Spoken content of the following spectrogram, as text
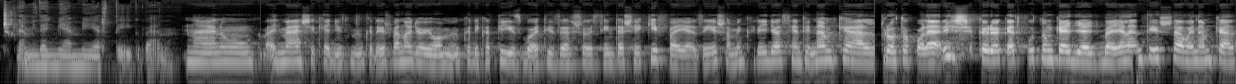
csak nem mindegy milyen mértékben. Nálunk egy másik együttműködésben nagyon jól működik a 10-ből 10-es őszinteség kifejezés, amikor így azt jelenti, hogy nem kell protokolláris köröket futnunk egy-egy bejelentéssel, vagy nem kell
